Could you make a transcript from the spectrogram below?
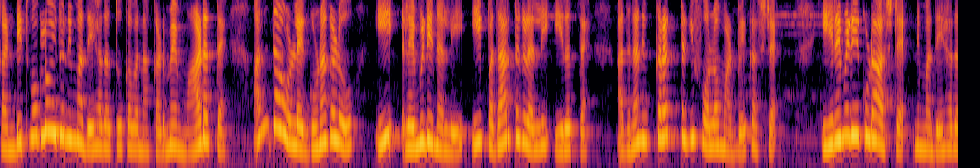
ಖಂಡಿತವಾಗ್ಲೂ ಇದು ನಿಮ್ಮ ದೇಹದ ತೂಕವನ್ನು ಕಡಿಮೆ ಮಾಡುತ್ತೆ ಅಂಥ ಒಳ್ಳೆ ಗುಣಗಳು ಈ ರೆಮಿಡಿನಲ್ಲಿ, ಈ ಪದಾರ್ಥಗಳಲ್ಲಿ ಇರುತ್ತೆ. ಅದನ್ನು ನೀವು ಕರೆಕ್ಟಾಗಿ ಫಾಲೋ ಮಾಡಬೇಕಷ್ಟೆ. ಈ ರೆಮಿಡಿ ಕೂಡ ಅಷ್ಟೇ, ನಿಮ್ಮ ದೇಹದ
